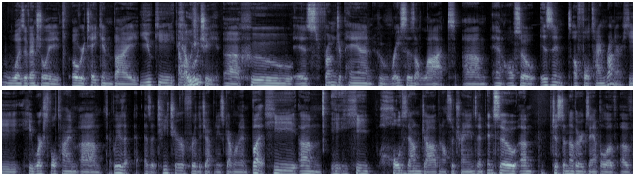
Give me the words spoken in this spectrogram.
was eventually overtaken by Yuki Kawauchi, uh, who is from Japan, who races a lot, um, and also isn't a full time runner. He he works full time, um, I believe, as a, teacher for the Japanese government, but he um, he he holds down a job and also trains, and and so um, just another example of of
